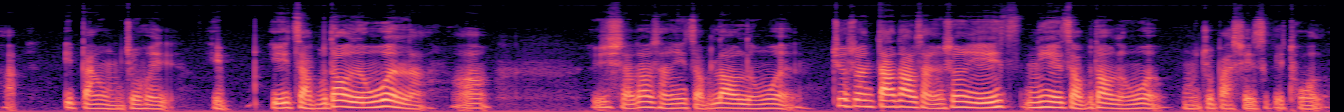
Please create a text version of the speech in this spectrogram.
啊。一般我们就会也也找不到人问了啊，有些小道场也找不到人问，就算大道场有时候也你也找不到人问，我们就把鞋子给脱了。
